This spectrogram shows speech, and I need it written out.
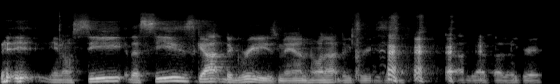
you know, C the C's got degrees, man. Well, not degrees. I got that degree.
